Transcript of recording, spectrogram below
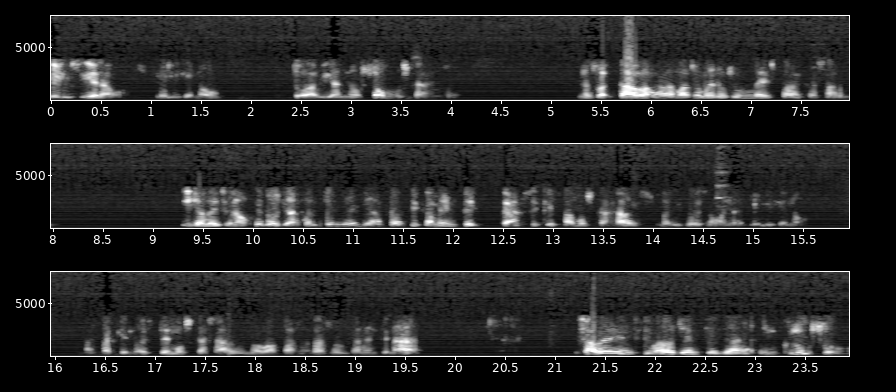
que lo hiciéramos. Yo le dije, no, todavía no somos casados. Nos faltaba más o menos un mes para casarnos. Y ella me dice, no, pero ya falta un mes, ya prácticamente casi que estamos casados. Me dijo de esa manera. Yo le dije, no, hasta que no estemos casados no va a pasar absolutamente nada. ¿Sabe, estimado oyente, ya incluso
